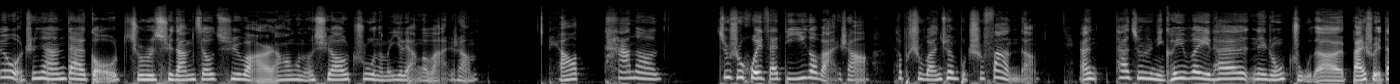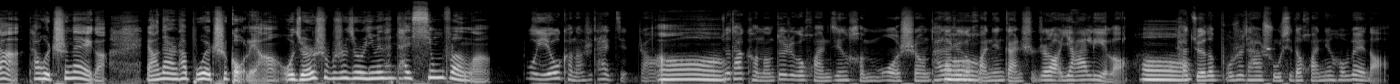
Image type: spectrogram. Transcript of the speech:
因为我之前带狗就是去咱们郊区玩儿，然后可能需要住那么一两个晚上，然后它呢就是会在第一个晚上，它不是完全不吃饭的。然后它就是你可以喂它那种煮的白水蛋，它会吃那个，然后但是它不会吃狗粮。我觉得是不是就是因为它太兴奋了？不，也有可能是太紧张。哦就它可能对这个环境很陌生，它在这个哦环境感知到压力了，哦，他觉得不是它熟悉的环境和味道，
